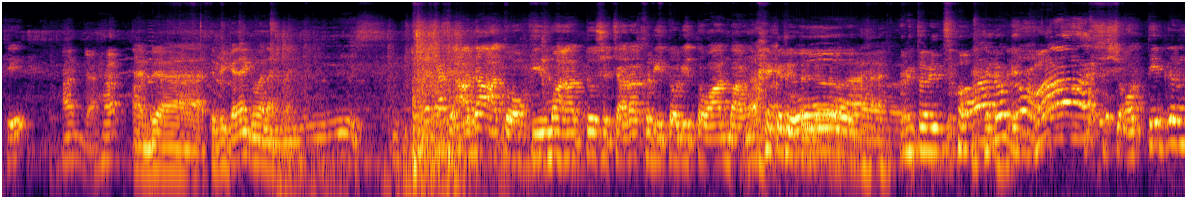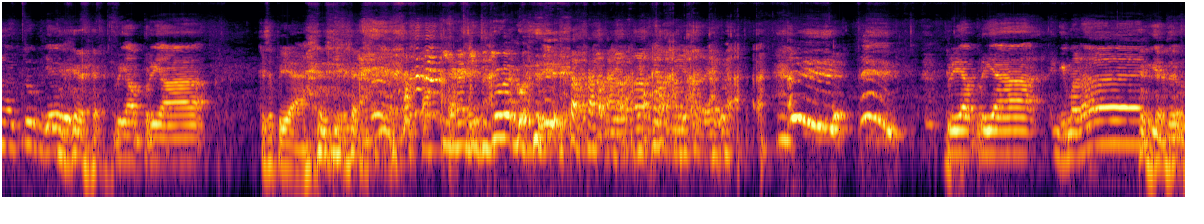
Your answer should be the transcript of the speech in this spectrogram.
Oke. Ada. Ada. Tipikalnya gimana? Ada atau Kima tuh secara kedito-ditoan banget. Oh. Aduh, Wah, si Otit kan itu dia pria-pria Kesepian. Yang gitu juga gue. pria-pria gimana gitu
